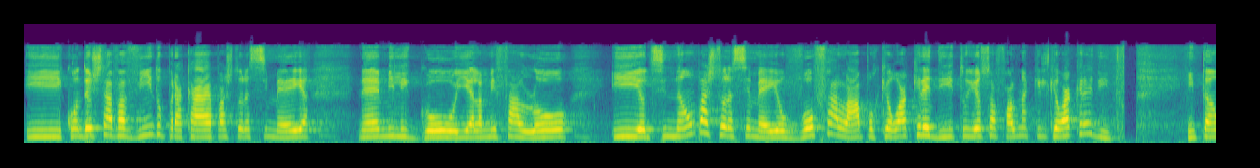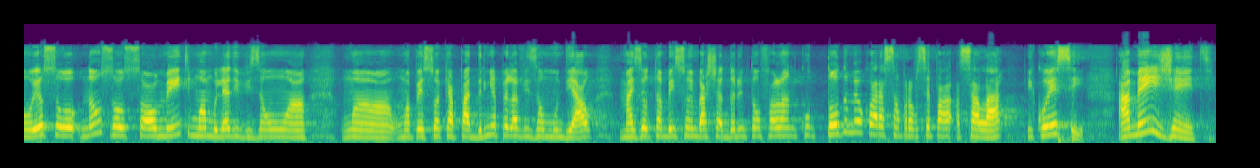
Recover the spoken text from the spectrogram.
E quando eu estava vindo para cá, a pastora Cimeia né, me ligou e ela me falou. E eu disse: Não, pastora Cimeia, eu vou falar porque eu acredito e eu só falo naquilo que eu acredito. Então, eu sou, não sou somente uma mulher de visão, uma, uma, uma pessoa que é padrinha pela visão mundial, mas eu também sou embaixadora, então falando com todo o meu coração para você passar lá e conhecer. Amém, gente?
